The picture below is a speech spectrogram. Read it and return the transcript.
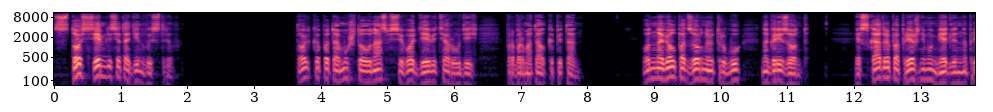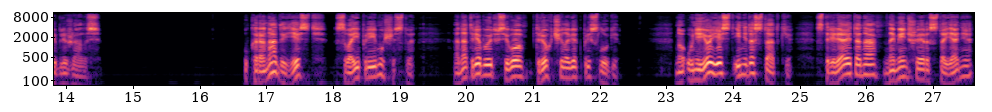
171 выстрел. Только потому, что у нас всего девять орудий, — пробормотал капитан. Он навел подзорную трубу на горизонт. Эскадра по-прежнему медленно приближалась. У коронады есть свои преимущества. Она требует всего трех человек прислуги. Но у нее есть и недостатки. Стреляет она на меньшее расстояние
